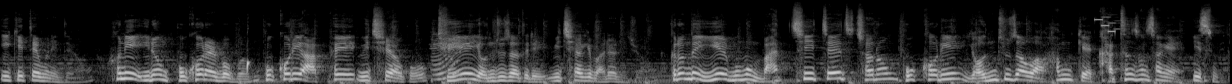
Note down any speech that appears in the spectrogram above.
있기 때문인데요. 흔히 이런 보컬 앨범은 보컬이 앞에 위치하고 뒤에 연주자들이 위치하기 마련이죠. 그런데 이 앨범은 마치 재즈처럼 보컬이 연주자와 함께 같은 선상에 있습니다.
